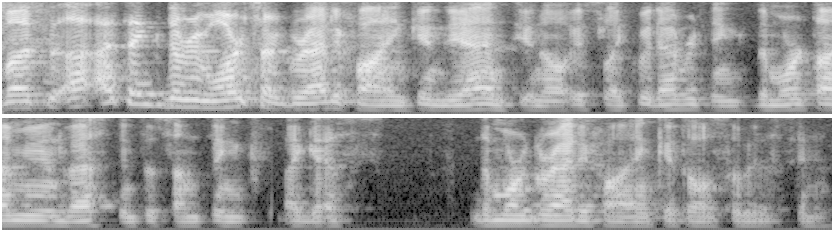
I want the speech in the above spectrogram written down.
but i think the rewards are gratifying in the end you know it's like with everything. The more time you invest into something i guess the more gratifying it also is you know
